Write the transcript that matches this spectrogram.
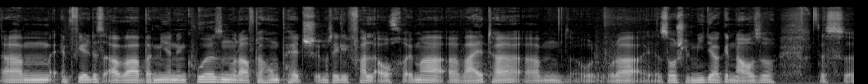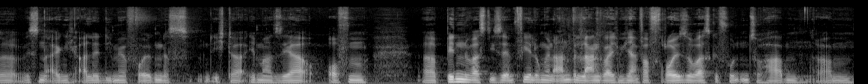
Ähm, empfehle es aber bei mir in den Kursen oder auf der Homepage im Regelfall auch immer äh, weiter ähm, oder Social Media genauso. Das äh, wissen eigentlich alle, die mir folgen, dass ich da immer sehr offen äh, bin, was diese Empfehlungen anbelangt, weil ich mich einfach freue, sowas gefunden zu haben. Ähm,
